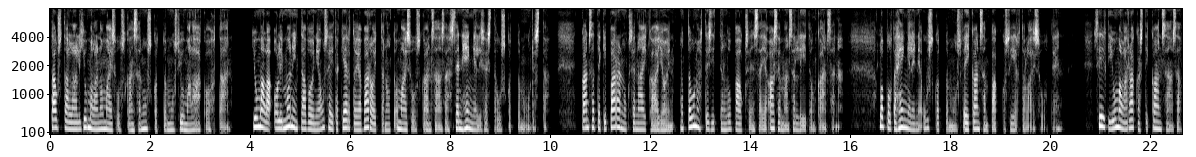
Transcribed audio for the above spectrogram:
Taustalla oli Jumalan omaisuuskansan uskottomuus Jumalaa kohtaan. Jumala oli monin tavoin ja useita kertoja varoittanut omaisuuskansansa sen hengellisestä uskottomuudesta. Kansa teki parannuksen aikaa ajoin, mutta unohti sitten lupauksensa ja asemansa liiton kansana. Lopulta hengellinen uskottomuus vei kansan pakkosiirtolaisuuteen. Silti Jumala rakasti kansansa,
